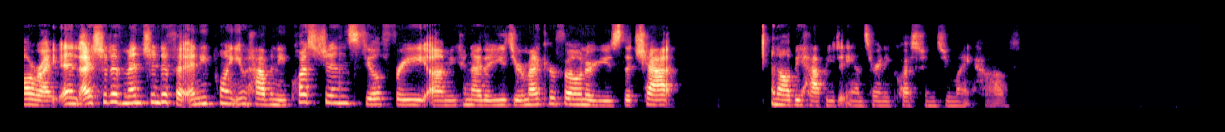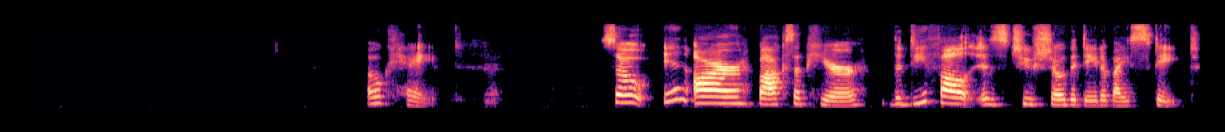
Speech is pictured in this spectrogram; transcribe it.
All right, and I should have mentioned if at any point you have any questions, feel free, um, you can either use your microphone or use the chat, and I'll be happy to answer any questions you might have. Okay, so in our box up here, the default is to show the data by state.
